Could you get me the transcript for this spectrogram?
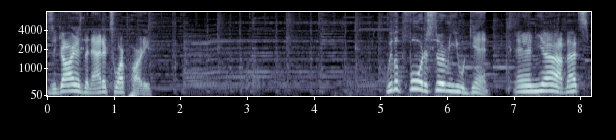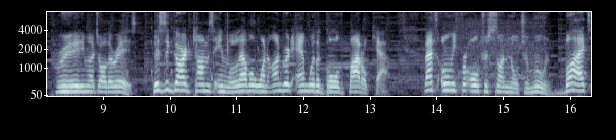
Zygarde has been added to our party. We look forward to serving you again. And yeah, that's pretty much all there is. This Zygarde comes in level 100 and with a gold bottle cap. That's only for Ultra Sun and Ultra Moon, but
